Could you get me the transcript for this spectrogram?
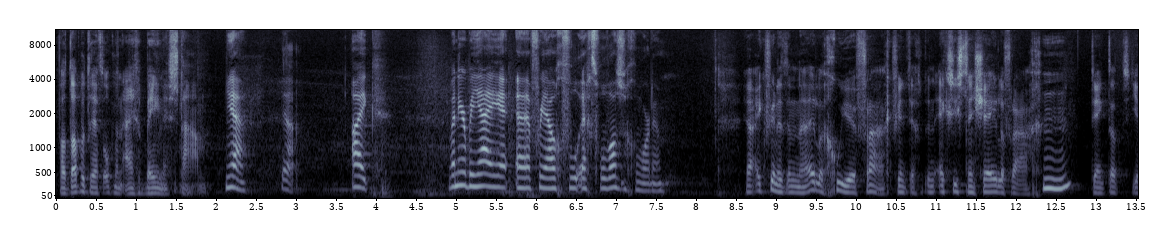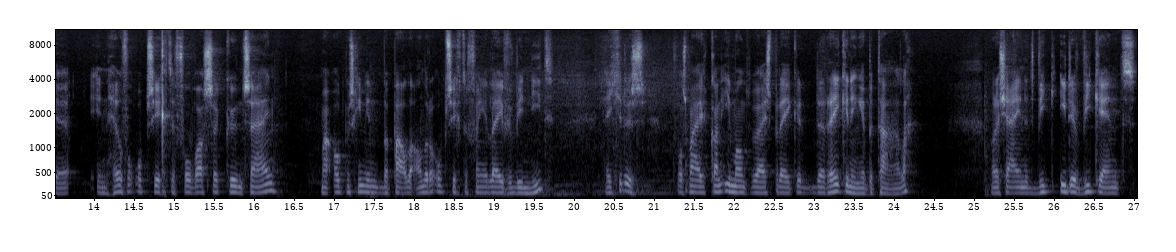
wat dat betreft op mijn eigen benen staan. Ja, Ja. Ike, wanneer ben jij eh, voor jouw gevoel echt volwassen geworden? Ja, ik vind het een hele goede vraag. Ik vind het echt een existentiële vraag. Mhm. Ik denk dat je in heel veel opzichten volwassen kunt zijn, maar ook misschien in bepaalde andere opzichten van je leven weer niet. Weet je, dus volgens mij kan iemand bij spreken de rekeningen betalen. Maar als jij in het ieder weekend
